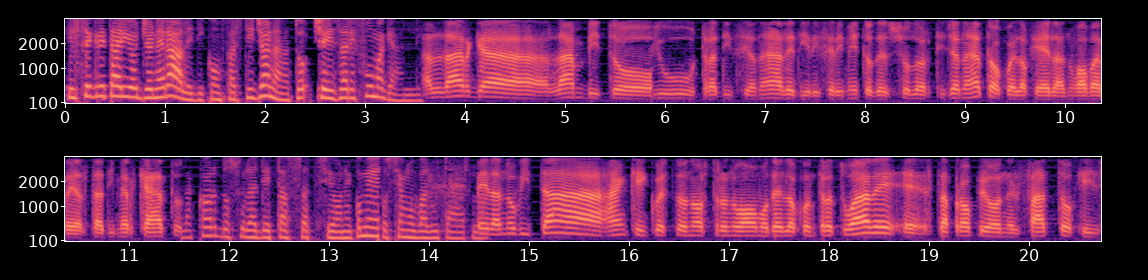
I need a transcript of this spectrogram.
Il segretario generale di Confartigianato, Cesare Fumagalli. Allarga l'ambito più tradizionale di riferimento del solo artigianato a quello che è la nuova realtà di mercato. L'accordo sulla detassazione, come possiamo valutarlo? Beh, la novità anche in questo nostro nuovo modello contrattuale eh, sta proprio nel fatto che il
